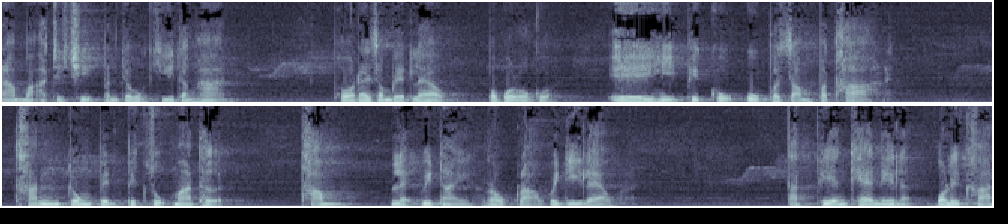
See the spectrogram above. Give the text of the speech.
นามะอจิชิปัญจวัคคีย์ทั้งห้าพอได้สำเร็จแล้ว พระพุทธองค์ก็เอหิภิกขุอุปสัมปทา ท่านจงเป็นภิกษุมาเถิดธรรมและวินัยเรากล่าวไว้ดีแล้ว ตัดเพียงแค่นี้แหละ บริขาร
